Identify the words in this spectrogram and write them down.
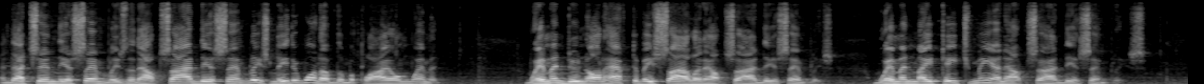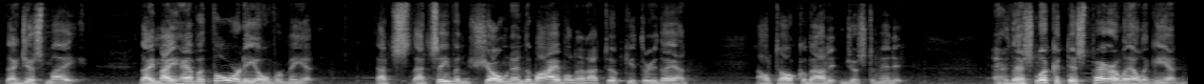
and that's in the assemblies, that outside the assemblies, neither one of them apply on women. Women do not have to be silent outside the assemblies. Women may teach men outside the assemblies. They just may. They may have authority over men. That's, that's even shown in the Bible, and I took you through that. I'll talk about it in just a minute. Let's look at this parallel again.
